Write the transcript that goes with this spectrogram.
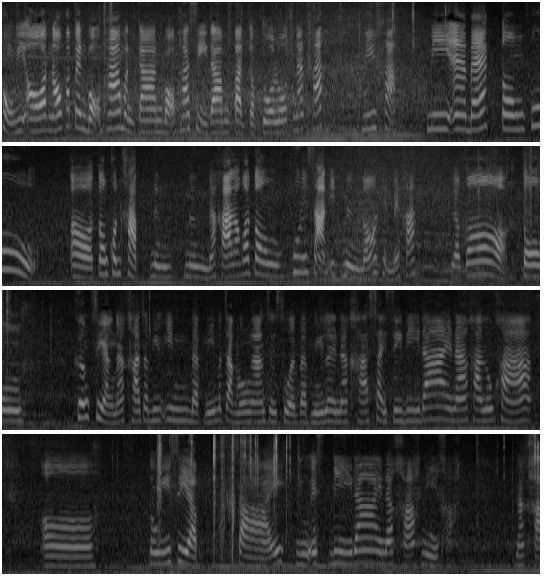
ของ v ีออสเนาะก็เป็นเบาะผ้าเหมือนกันเบาะผ้าสีดำตัดกับตัวรถนะคะ นี่ค่ะ มีแอร์แบ็กตรงผู้ตรงคนขับหนึ่งหนึ่งนะคะ แล้วก็ตรงผู้โดยสารอีกหนึ่งเนาะเห็นไหมคะ แล้วก็ตรงเครื่องเสียงนะคะ จะบิวอินแบบนี้มาจากโรงงานสวยๆ แบบนี้เลยนะคะ ใส่ซีดีได้นะคะ ลูกค้าตรงนี้เสียบสาย USB ได้นะคะนี่ค่ะนะคะ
